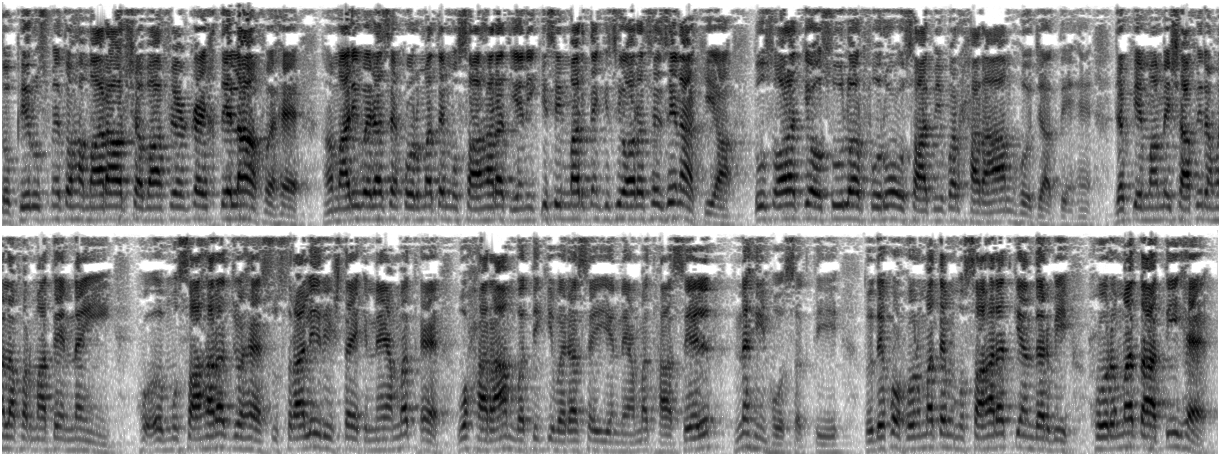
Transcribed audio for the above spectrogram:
तो फिर उसमें तो हमारा और शवाफिया का इख्तिलाफ है। हमारी वजह से हुरमत मुसाहरत, यानी किसी मर्द ने किसी औरत से जिना किया तो उस औरत के असूल और फुरो उस आदमी पर हराम हो जाते हैं। जबकि इमाम शाफी रहमला फरमाते हैं, नहीं मुसाहरत जो है, ससुराली रिश्ता एक नियामत है, वो हराम वती की वजह से यह नियामत हासिल नहीं हो सकती। तो देखो, हुरमत मुसाहरत के अंदर भी हुरमत आती है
